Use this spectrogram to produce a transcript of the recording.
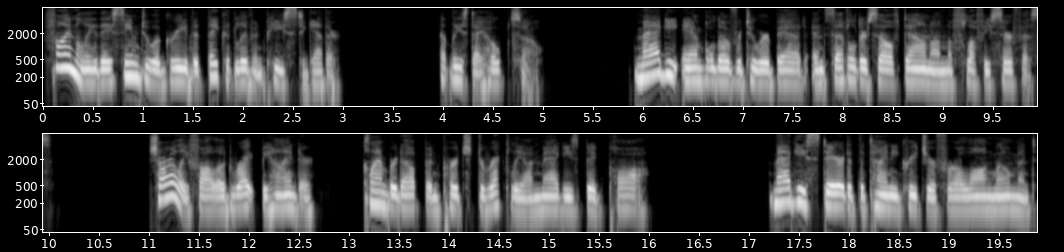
Finally, they seemed to agree that they could live in peace together. At least I hoped so. Maggie ambled over to her bed and settled herself down on the fluffy surface. Charlie followed right behind her clambered up and perched directly on Maggie's big paw. Maggie stared at the tiny creature for a long moment,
